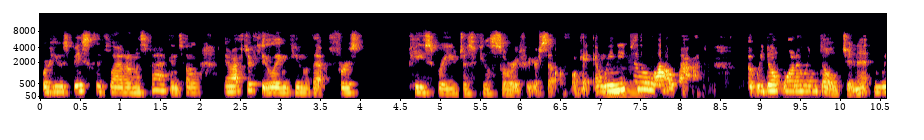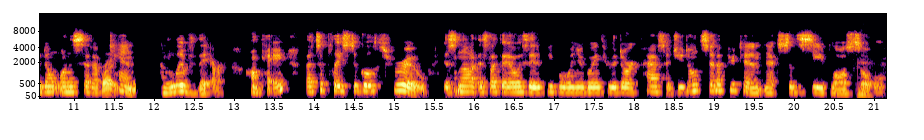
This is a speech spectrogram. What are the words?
where he was basically flat on his back until you know after feeling you know that first piece where you just feel sorry for yourself okay? And we need to mm. allow that but we don't want to indulge in it and we don't want to set up right. tent and live there okay? That's a place to go through. It's not it's like i always say to people when you're going through a dark passage you don't set up your tent next to the sea of lost souls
